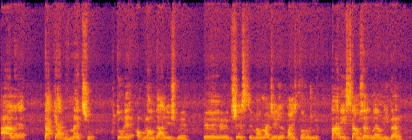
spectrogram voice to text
Ale tak jak w meczu, który oglądaliśmy yy, wszyscy, mam nadzieję, że Państwo również, Paris Saint-Germain-Liverpool.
